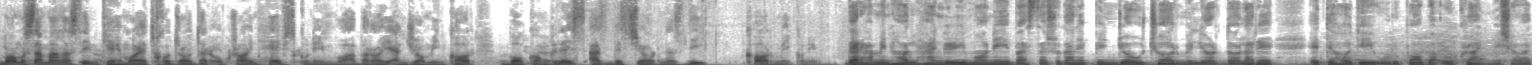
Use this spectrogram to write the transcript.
ما مصمم هستیم که حمایت خود را در اوکراین حفظ کنیم و برای انجام این کار با کنگرس از بسیار نزدیک کار می کنیم. در همین حال هنگری مانع بسته شدن 54 میلیارد دلار اتحادیه اروپا به اوکراین می شود.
